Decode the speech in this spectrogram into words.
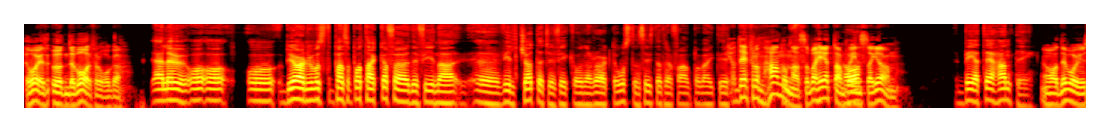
Det var ju en underbar fråga. Eller hur? Och, och, och Björn, vi måste passa på att tacka för det fina eh, viltköttet vi fick och den rökta osten sist jag träffade honom på väg till Ja, det är från han alltså. Vad heter han på Ja. Instagram? BT Hunting. Ja, det var ju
